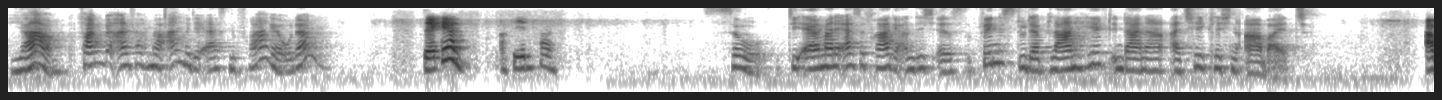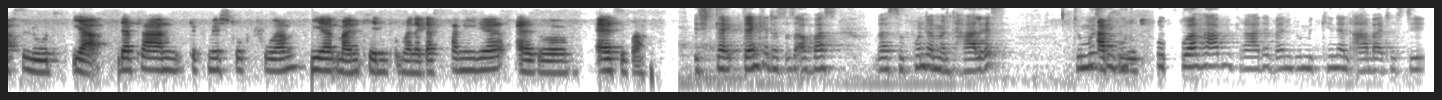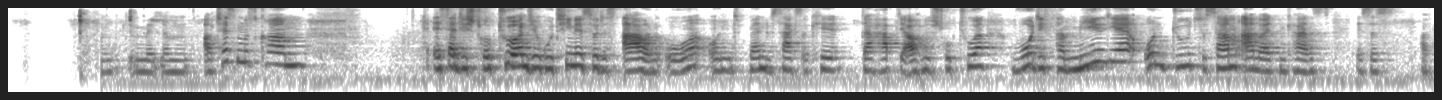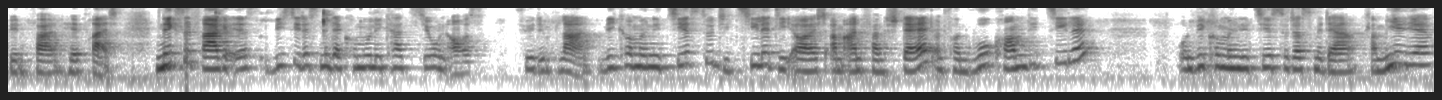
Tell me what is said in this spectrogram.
Ja, fangen wir einfach mal an mit der ersten Frage, oder? Sehr gern, auf jeden Fall. So, die, äh, meine erste Frage an dich ist, findest du, der Plan hilft in deiner alltäglichen Arbeit? Absolut, ja. Der Plan gibt mir Struktur, mir, meinem Kind und meiner Gastfamilie. Also er ist super. Ich denke, das ist auch was, was so fundamental ist. Du musst Absolut. eine gute Struktur haben, gerade wenn du mit Kindern arbeitest, die mit einem Autismus kommen ist ja die Struktur und die Routine so das A und O. Und wenn du sagst, okay, da habt ihr auch eine Struktur, wo die Familie und du zusammenarbeiten kannst, ist es auf jeden Fall hilfreich. Nächste Frage ist, wie sieht es mit der Kommunikation aus für den Plan? Wie kommunizierst du die Ziele, die ihr euch am Anfang stellt und von wo kommen die Ziele? Und wie kommunizierst du das mit der Familie?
